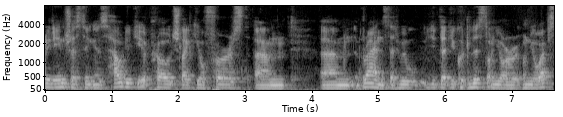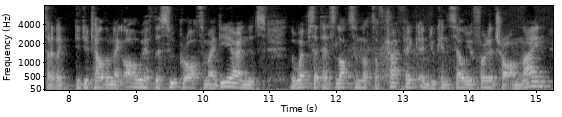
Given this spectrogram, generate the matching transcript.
really interesting is how did you approach like your first um, um, brands that we that you could list on your on your website? Like, did you tell them like, oh, we have this super awesome idea, and it's the website has lots and lots of traffic, and you can sell your furniture online?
